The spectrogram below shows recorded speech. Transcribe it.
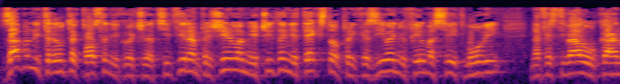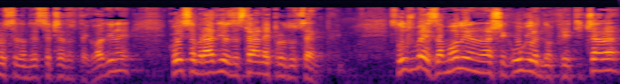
Zabavni trenutak poslednji koji ću da citiram pričinilo mi je čitanje teksta o prikazivanju filma Sweet Movie na festivalu u Kanu 74. godine, koji sam radio za strane producente. Služba je zamolila našeg uglednog kritičara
